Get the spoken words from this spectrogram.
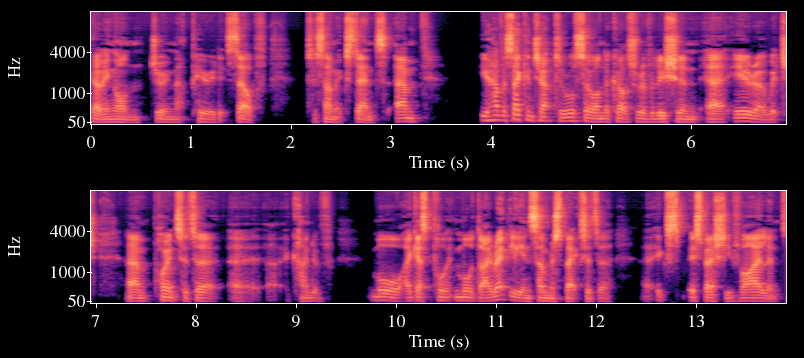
going on during that period itself to some extent. Um, you have a second chapter also on the Cultural Revolution uh, era, which um, points at a, a, a, kind of more, I guess, point more directly in some respects at a especially violent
